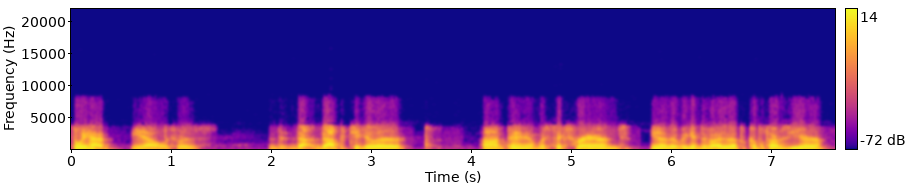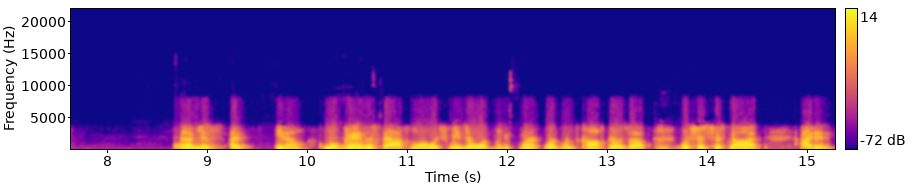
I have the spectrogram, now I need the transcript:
So we had, you know, which was th- that, that particular, um, payment was six grand you know, that we get divided up a couple times a year. And I'm just, I, you know, we're paying the staff more, which means our workman, workman's comp goes up, mm-hmm. which is just not, I didn't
